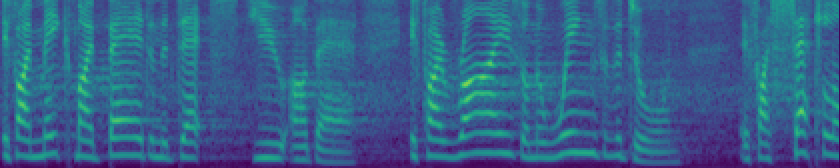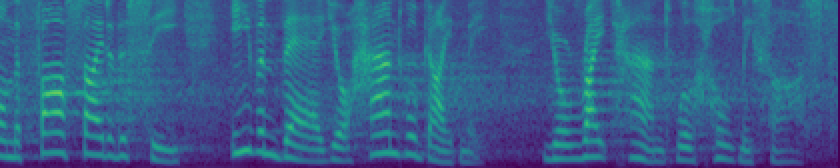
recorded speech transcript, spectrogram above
If I make my bed in the depths, you are there. If I rise on the wings of the dawn, if I settle on the far side of the sea, even there your hand will guide me, your right hand will hold me fast.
